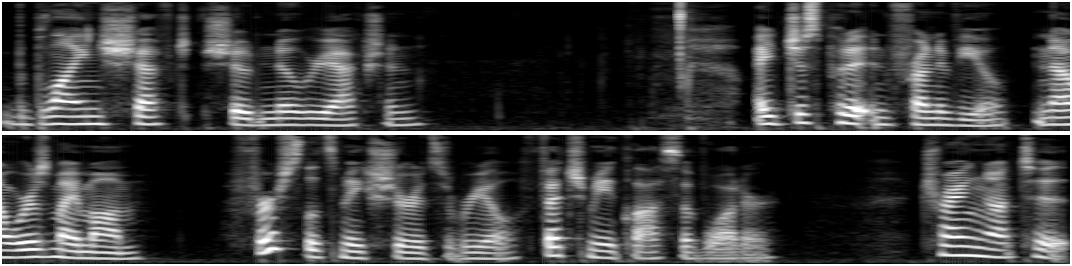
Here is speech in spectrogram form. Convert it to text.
The blind chef showed no reaction. I just put it in front of you. Now where's my mom? First, let's make sure it's real. Fetch me a glass of water. Trying not to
